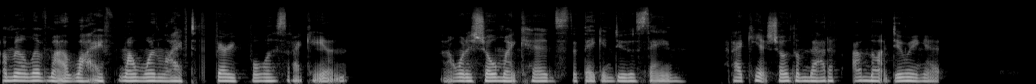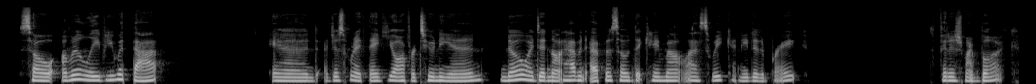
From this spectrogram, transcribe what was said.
I'm going to live my life, my one life to the very fullest that I can. And I want to show my kids that they can do the same. But I can't show them that if I'm not doing it. So I'm going to leave you with that. And I just want to thank you all for tuning in. No, I did not have an episode that came out last week. I needed a break to finish my book.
